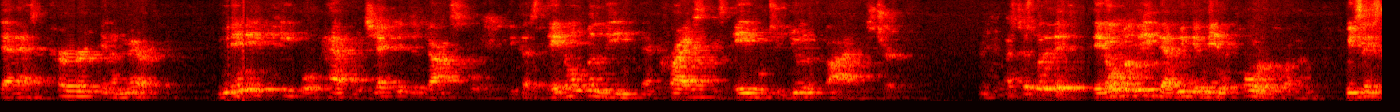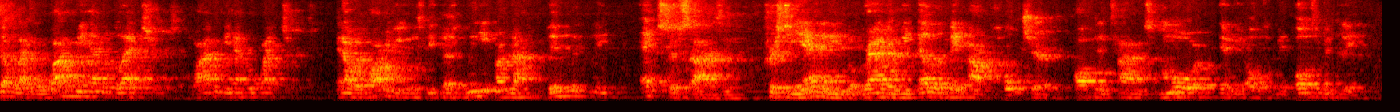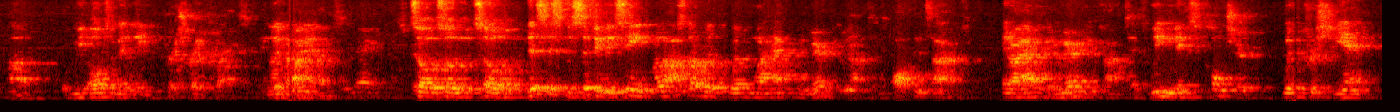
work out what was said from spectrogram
that has occurred in America. Many people have rejected the gospel because they don't believe that Christ is able to unify his church. That's just what it is. They don't believe that we can be in accord with one another. We say stuff like, well, why do we have a black church? Why do we have a white church? And I would argue is because we are not biblically exercising Christianity, but rather we elevate our culture oftentimes more than we ultimately, ultimately, uh, we ultimately portray Christ and live out Christ. So, so, so this is specifically seen, well, I'll start with, with my African American context. Oftentimes, in our African American context, we mix culture with Christianity.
